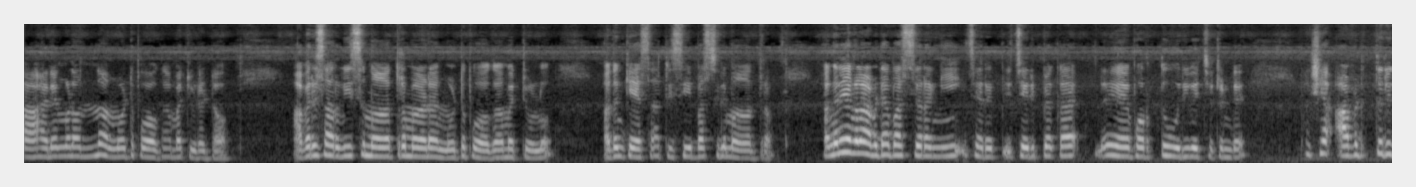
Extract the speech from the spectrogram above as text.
വാഹനങ്ങളൊന്നും അങ്ങോട്ട് പോകാൻ പറ്റൂല കേട്ടോ അവരെ സർവീസ് മാത്രമാണ് അങ്ങോട്ട് പോകാൻ പറ്റുള്ളൂ. അതും K S R T C ബസ്സിൽ മാത്രം. അങ്ങനെ ഞങ്ങൾ അവിടെ ബസ് ഇറങ്ങി ചെരുപ്പ് ചെരുപ്പൊക്കെ പുറത്ത് ഊരി വെച്ചിട്ടുണ്ട്. പക്ഷെ അവിടുത്തെ ഒരു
